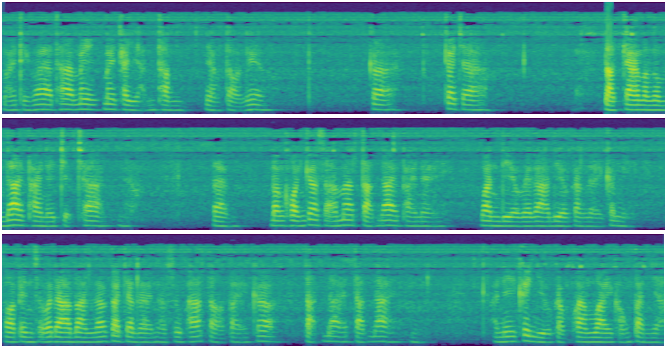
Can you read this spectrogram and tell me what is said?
หมายถึงว่าถ้าไม่ไม่ขยันทำอย่างต่อเนื่อง ก็ ก็จะตัดการอารมณ์ได้ภายในเจ็ดชาติ แต่บางคนก็สามารถตัดได้ภายในวันเดียวเวลาเดียวกันเลยก็มี พอเป็นโสดาบันแล้วก็จเจริญอสุภะต่อไปก็ตัดได้ตัดได้ อันนี้ขึ้นอยู่กับความไวของปัญญา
